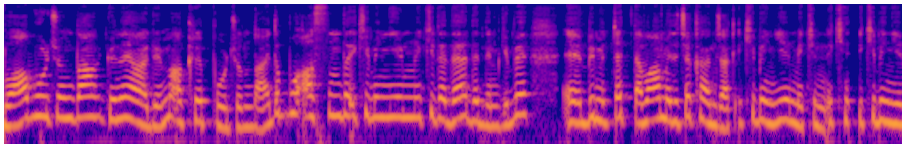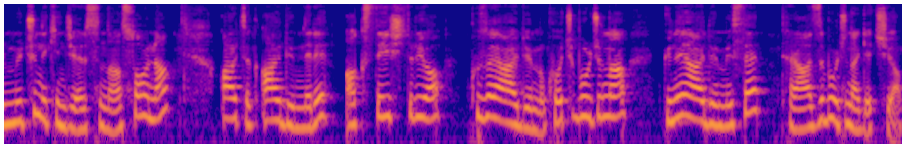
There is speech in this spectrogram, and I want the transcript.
Boğa burcunda, Güney ay düğümü Akrep burcundaydı. Bu aslında 2022'de de dediğim gibi e, bir müddet devam edecek ancak 2022'nin 2023'ün ikinci yarısından sonra artık ay düğümleri aks değiştiriyor. Kuzey ay düğümü Koç burcuna, Güney ay düğümü ise Terazi burcuna geçiyor.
